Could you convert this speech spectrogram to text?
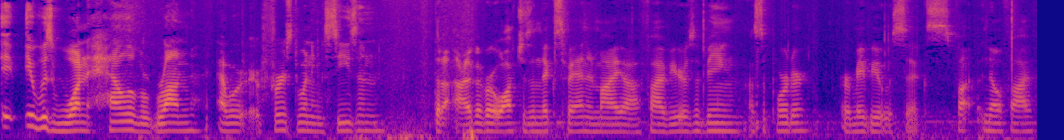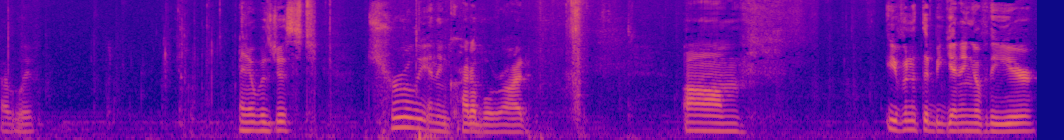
it, it was one hell of a run. Our first winning season that I've ever watched as a Knicks fan in my uh, five years of being a supporter, or maybe it was six, five, no five, I believe. And it was just truly an incredible ride. Um, even at the beginning of the year,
